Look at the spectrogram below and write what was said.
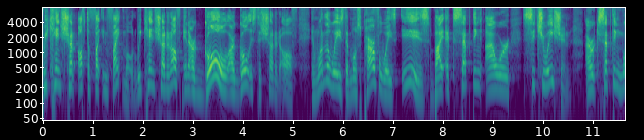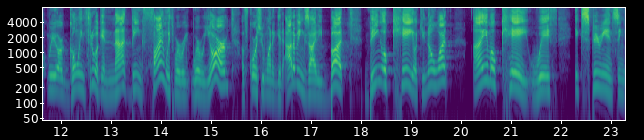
we can't shut off the fight in fight mode. We can't shut it off. And our goal, our goal is to shut it off. And one of the ways, the most powerful ways, is by accepting our situation, our accepting what we are going through. Again, not being fine with where we where we are. Of course, we want to get out of anxiety, but being okay, like you know what? I am okay with experiencing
